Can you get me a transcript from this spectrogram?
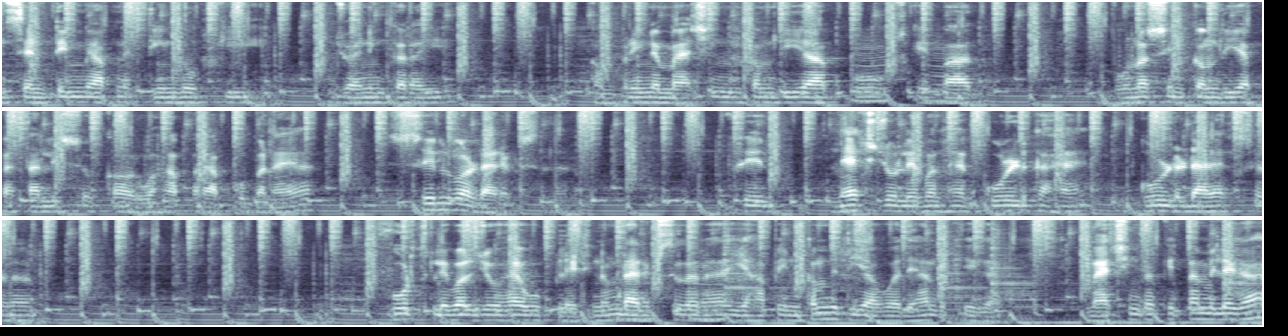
इंसेंटिव में आपने तीन लोग की ज्वाइनिंग कराई। कंपनी ने मैचिंग इनकम दिया आपको, उसके बाद बोनस इनकम दिया पैंतालीस सौ का और वहाँ पर आपको बनाया सिल्वर डायरेक्ट सेलर फिर नेक्स्ट जो लेवल है गोल्ड का है gold direct seller fourth level जो है, वो प्लेटिनम डायरेक्ट सेलर है। यहाँ पे इनकम भी दिया हुआ है, ध्यान रखिएगा। मैचिंग का कितना मिलेगा?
